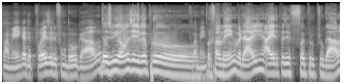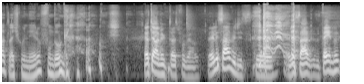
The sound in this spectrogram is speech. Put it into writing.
Flamengo, depois ele fundou o Galo. Em 2011 ele veio pro Flamengo, pro Flamengo verdade. Aí depois ele foi pro, pro Galo, Atlético Mineiro, fundou o Galo. Eu tenho um amigo que torce pro Galo. Ele sabe disso. ele sabe. Não tem,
